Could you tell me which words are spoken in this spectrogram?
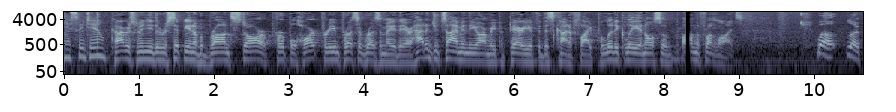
Yes, we do. Congressman, you're the recipient of a Bronze Star, a Purple Heart. Pretty impressive resume there. How did your time in the Army prepare you for this kind of fight politically and also on the front lines? Well, look,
